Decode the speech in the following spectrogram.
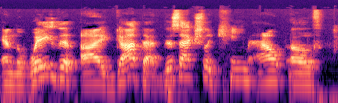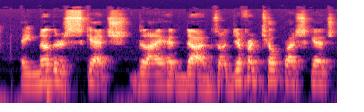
And the way that I got that, this actually came out of another sketch that I had done. So a different tilt brush sketch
